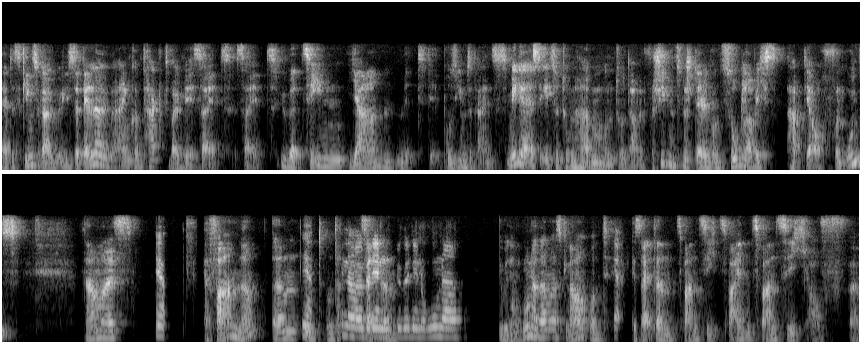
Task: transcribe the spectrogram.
äh, das ging sogar über Isabella, über einen Kontakt, weil wir seit, seit über zehn Jahren mit der Pro7 Media SE zu tun haben und, und damit verschiedensten Stellen. Und so, glaube ich, habt ihr auch von uns damals ja. erfahren. Ne? Ähm, ja, und, und genau, über den, dann, über den Runa über den Runa damals, genau. Und ja. ihr seid dann 2022 auf, äh,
